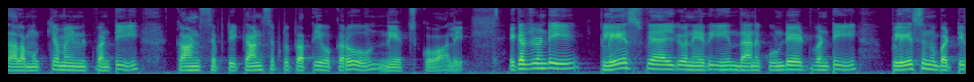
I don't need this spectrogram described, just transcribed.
చాలా ముఖ్యమైనటువంటి కాన్సెప్ట్ ఈ కాన్సెప్ట్ ప్రతి ఒక్కరూ నేర్చుకోవాలి. ఇక్కడ చూడండి ప్లేస్ వాల్యూ అనేది దానికి ఉండేటువంటి ప్లేస్ను బట్టి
